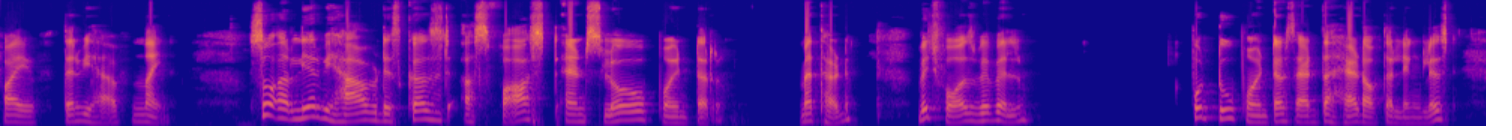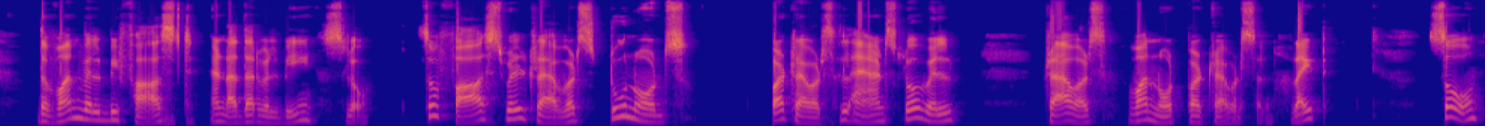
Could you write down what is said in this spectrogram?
5 then we have 9 so earlier we have discussed a fast and slow pointer method which was we will put two pointers at the head of the linked list. The one will be fast and other will be slow. So fast will traverse two nodes per traversal and slow will traverse one node per traversal, right? So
